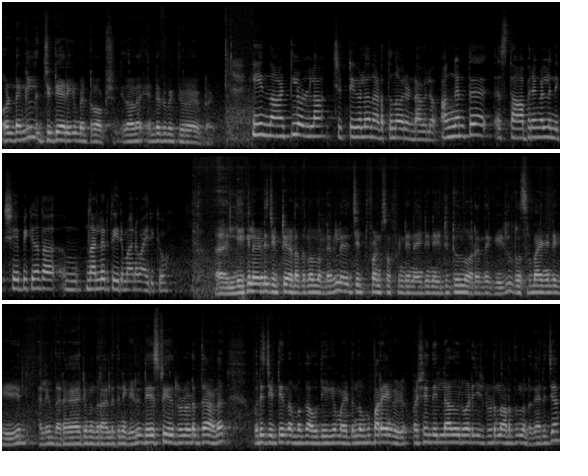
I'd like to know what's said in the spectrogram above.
ഉണ്ടെങ്കിൽ ചിട്ടിയായിരിക്കും ബെറ്റർ ഓപ്ഷൻ ഇതാണ് എന്റെ ഒരു വ്യക്തിപരമായ അഭിപ്രായം. ഈ നാട്ടിലുള്ള ചിട്ടികൾ നടത്തുന്നവരുണ്ടാവല്ലോ അങ്ങനത്തെ സ്ഥാപനങ്ങളിൽ നിക്ഷേപിക്കുന്നത് നല്ലൊരു തീരുമാനമായിരിക്കുമോ ലീഗലായിട്ട് ചിട്ടി നടത്തണമെന്നുണ്ടെങ്കിൽ chit funds of India nineteen eighty two എന്ന് പറയുന്ന കീഴിൽ റിസർവ് ബാങ്കിന്റെ കീഴിൽ അല്ലെങ്കിൽ ധനകാര്യ മന്ത്രാലയത്തിന് കീഴിൽ രജിസ്റ്റർ ചെയ്തിട്ടുള്ളിടത്താണ് ഒരു ചിട്ടി നമുക്ക് ഔദ്യോഗികമായിട്ട് നമുക്ക് പറയാൻ കഴിയും. പക്ഷേ ഇതില്ലാതെ ഒരുപാട് ചിട്ടികൾ നടത്തുന്നുണ്ട്. കാര്യം വെച്ചാൽ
